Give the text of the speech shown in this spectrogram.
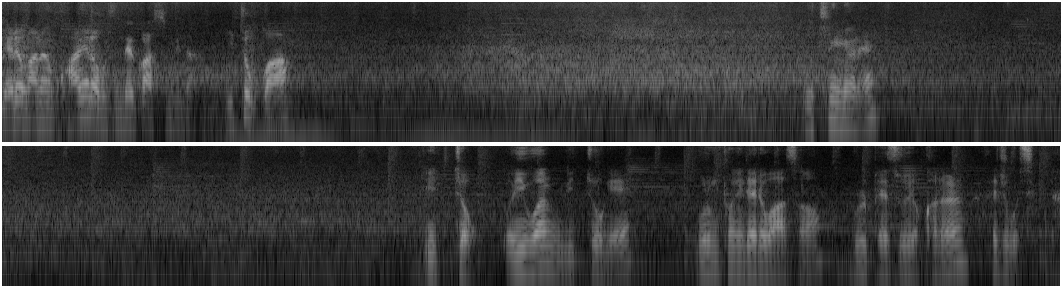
내려가는 관이라고 보시면 될 것 같습니다. 이쪽과 우측면에 이쪽 의원 위쪽에 물음통이 내려와서 물 배수 역할을 해주고 있습니다.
